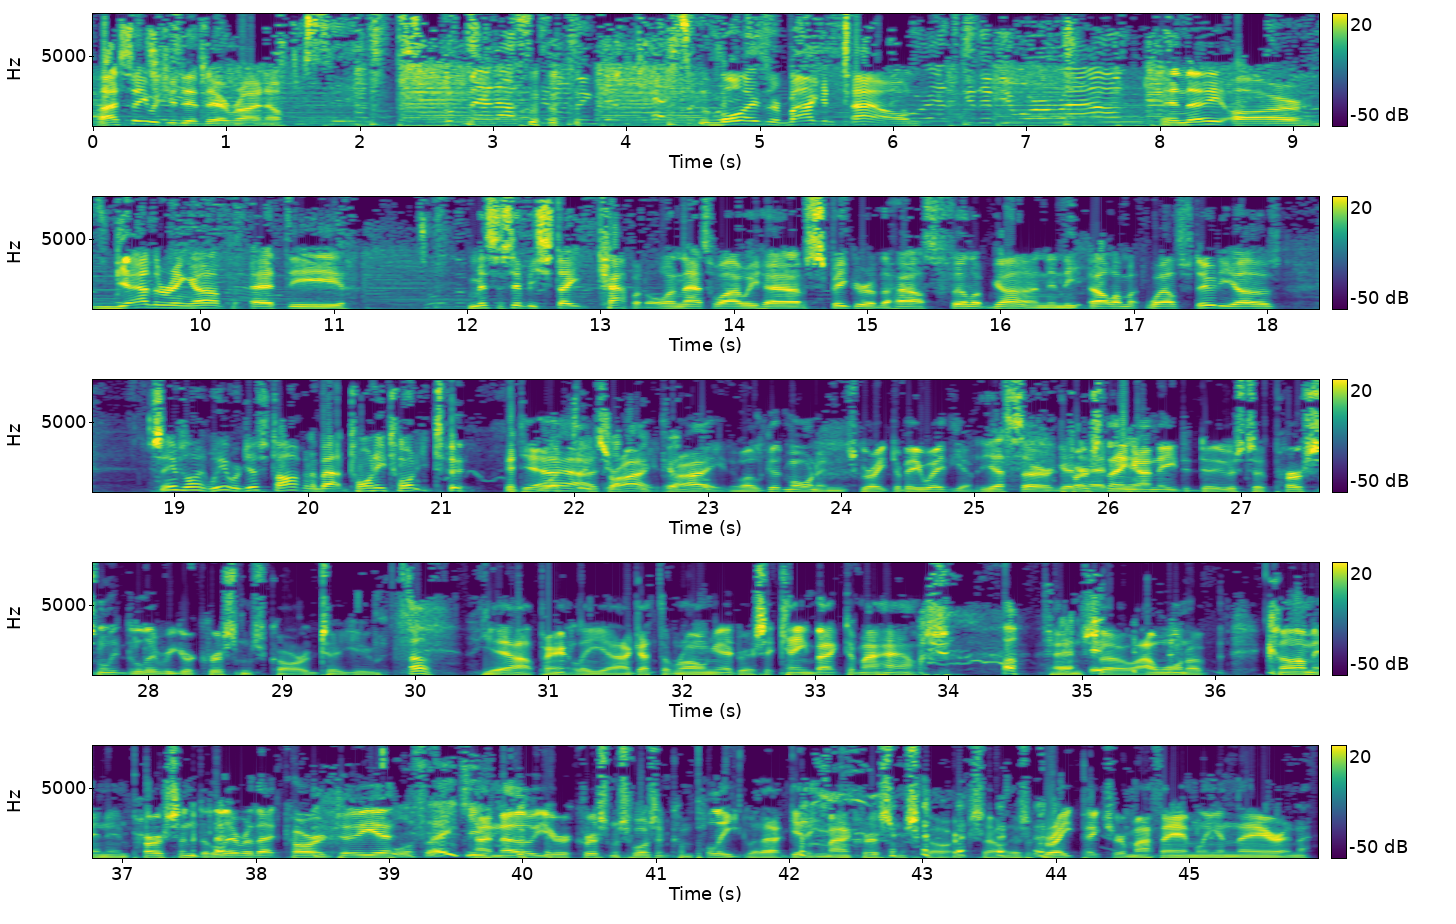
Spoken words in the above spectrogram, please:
I see what you did there, Rhino. the boys are back in town. And they are gathering up at the Mississippi State Capitol, and that's why we have Speaker of the House Philip Gunn in the Element Wealth Studios. Seems like we were just talking about 2022. Yeah, that's right. Ago. Right. Well, good morning. It's great to be with you. Yes, sir. Good First thing I need to do is to personally deliver your Christmas card to you. Oh. Yeah, apparently uh, I got the wrong address. It came back to my house. Okay. And so I want to come and in person deliver that card to you. Well, thank you. I know your Christmas wasn't complete without getting my Christmas card. So there's a great picture of my family in there, and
